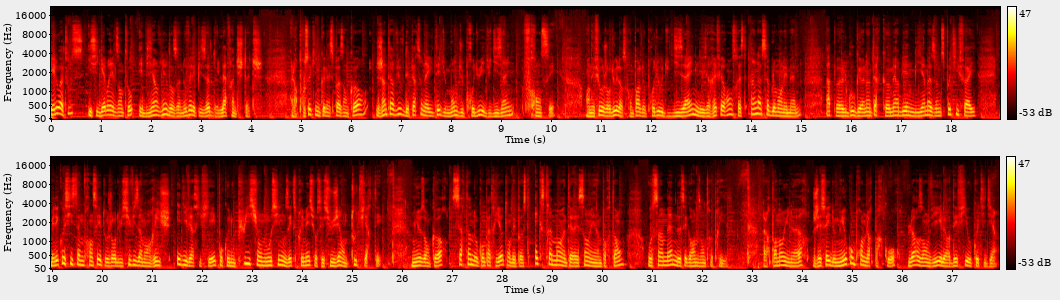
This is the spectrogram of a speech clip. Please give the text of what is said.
Hello à tous, ici Gabriel Zanto et bienvenue dans un nouvel épisode de La French Touch. Alors pour ceux qui ne connaissent pas encore, j'interviewe des personnalités du monde du produit et du design français. En effet, aujourd'hui, lorsqu'on parle de produits ou du design, les références restent inlassablement les mêmes. Apple, Google, Intercom, Airbnb, Amazon, Spotify. Mais l'écosystème français est aujourd'hui suffisamment riche et diversifié pour que nous puissions nous aussi nous exprimer sur ces sujets en toute fierté. Mieux encore, certains de nos compatriotes ont des postes extrêmement intéressants et importants au sein même de ces grandes entreprises. Alors pendant une heure, j'essaye de mieux comprendre leur parcours, leurs envies et leurs défis au quotidien.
